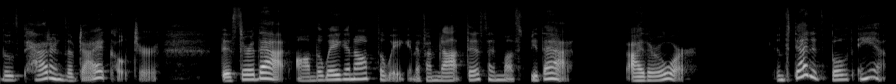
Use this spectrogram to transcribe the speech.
those patterns of diet culture this or that, on the wagon, off the wagon. If I'm not this, I must be that. Either or. Instead, it's both and.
